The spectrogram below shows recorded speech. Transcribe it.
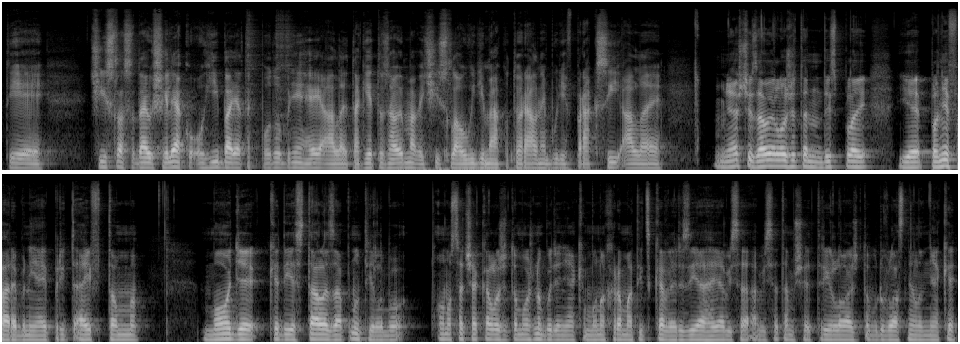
tie čísla sa dajú všelijako ohýbať a tak podobne, hej, ale tak je to zaujímavé číslo a uvidíme, ako to reálne bude v praxi, ale... Mňa ešte zaujalo, že ten displej je plne farebný aj, pri, aj v tom móde, kedy je stále zapnutý, lebo ono sa čakalo, že to možno bude nejaká monochromatická verzia, hej, aby, sa, aby sa tam šetrilo a že to budú vlastne len nejaké,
